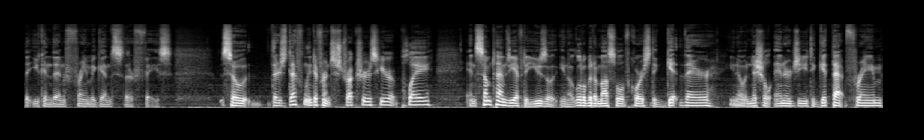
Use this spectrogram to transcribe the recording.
that you can then frame against their face. So there's definitely different structures here at play. And sometimes you have to use a you know a little bit of muscle, of course, to get there, you know, initial energy to get that frame.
